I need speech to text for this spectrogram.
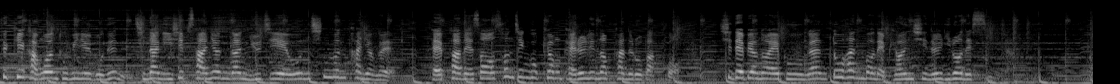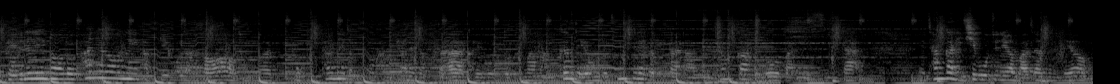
특히 강원 도민일보는 지난 24년간 유지해온 신문 판형을 대판에서 선진국형 베를리너판으로 바꿔 시대 변화에 부응한 또 한 번의 변신을 이뤄냈습니다. 베를리너로 판형이 바뀌고 나서 정말 보기 편해졌고 간편해졌다. 그리고 또 그만큼 내용도 충실해졌다라는 평가도 많이 있습니다. 네, 창간 25주년 맞았는데요.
